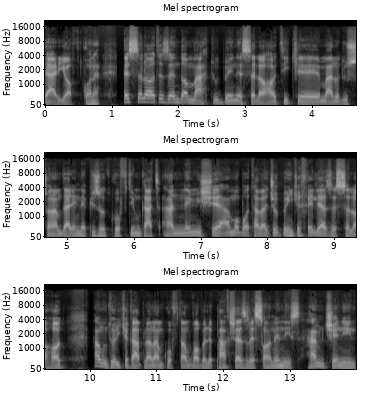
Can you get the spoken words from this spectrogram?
دریافت کنه. اصطلاحات زندان محدود به این اصطلاحاتی که من و دوستانم در این اپیزود گفتیم قطعا نمیشه اما با توجه به اینکه خیلی از اصطلاحات همونطوری که قبلا هم گفتم قابل پخش از رسانه نیست همچنین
